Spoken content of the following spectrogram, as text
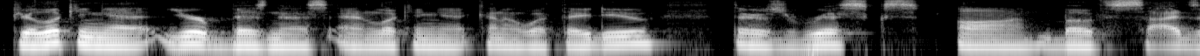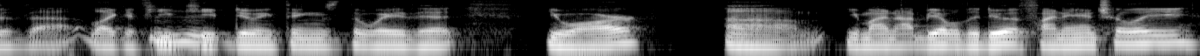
if you're looking at your business and looking at kind of what they do, there's risks on both sides of that. Like if you mm-hmm. keep doing things the way that you are, um, you might not be able to do it financially.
